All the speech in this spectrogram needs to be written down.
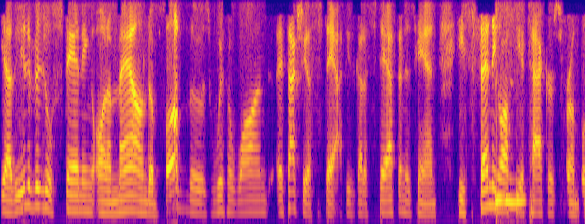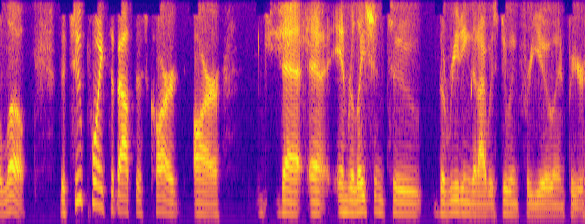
yeah, the individual standing on a mound above those with a wand. It's actually a staff. He's got a staff in his hand. He's fending off the Mhm. attackers from below. The two points about this card are that uh, in relation to the reading that I was doing for you and for your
